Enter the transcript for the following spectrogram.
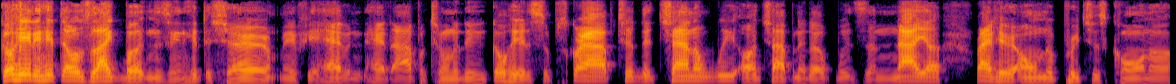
Go ahead and hit those like buttons and hit the share. If you haven't had the opportunity, go ahead and subscribe to the channel. We are chopping it up with Zanyia right here on the Preacher's Corner.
